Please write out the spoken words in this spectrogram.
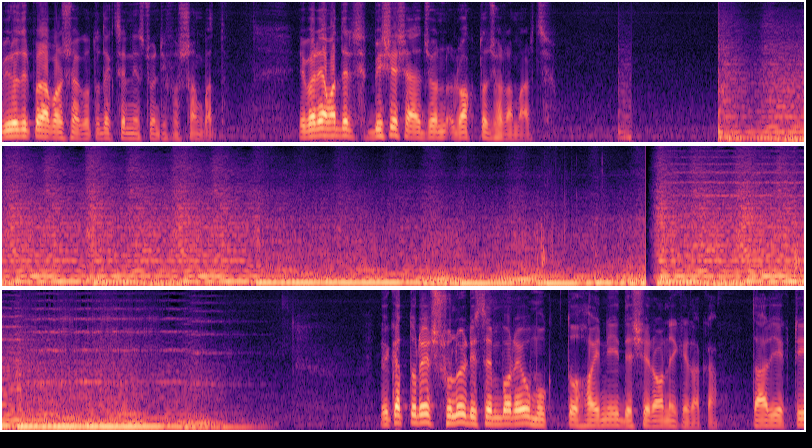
বিরতির পর আবার স্বাগত। দেখছেন নিউজ টোয়েন্টি ফোর সংবাদ। এবারে আমাদের বিশেষ আয়োজন রক্তঝরা মার্চ। একাত্তরের ষোলোই ডিসেম্বরেও মুক্ত হয়নি দেশের অনেক এলাকা। তারই একটি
